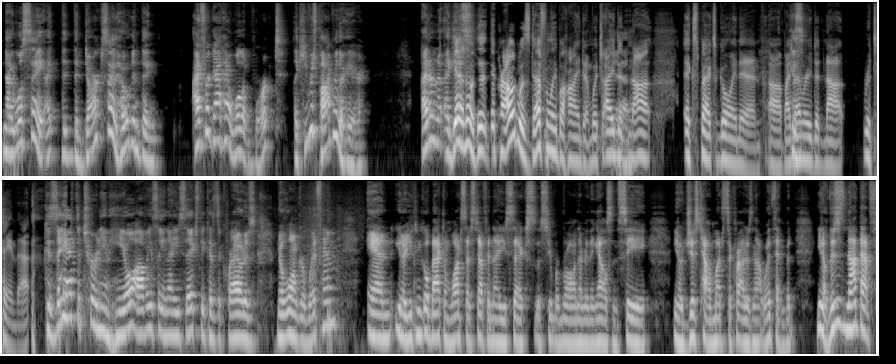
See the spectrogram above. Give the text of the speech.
Now I will say I, the the Dark Side Hogan thing. I forgot how well it worked. Like he was popular here. I don't know. I guess yeah, no, the, the crowd was definitely behind him, which I yeah. did not expect going in. Uh, my memory did not retain that because they have to turn him heel, obviously in '96 because the crowd is no longer with him. And you know, you can go back and watch that stuff in '96, the Super Brawl and everything else, and see you know just how much the crowd is not with him. But you know, this is not that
